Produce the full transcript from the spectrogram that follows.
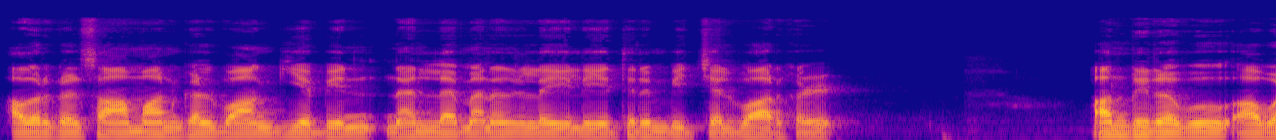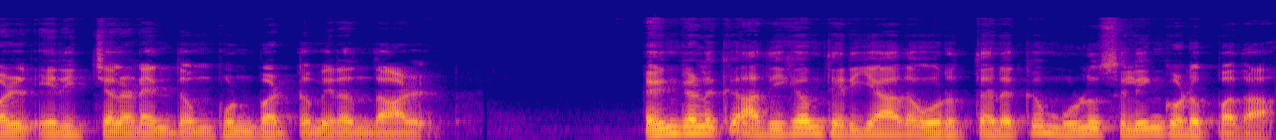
அவர்கள் சாமான்கள் வாங்கிய பின் நல்ல மனநிலையிலே திரும்பிச் செல்வார்கள். அன்றிரவு அவள் எரிச்சலடைந்தும் புண்பட்டும் இருந்தாள். எங்களுக்கு அதிகம் தெரியாத ஒருத்தனுக்கு முழு சிலிங் கொடுப்பதா?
